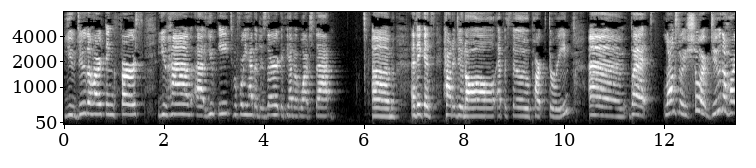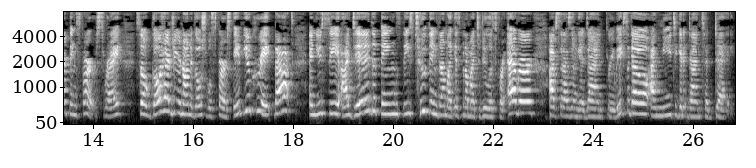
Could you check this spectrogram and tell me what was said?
you do the hard thing first. You have, uh, you eat before you have the dessert. If you haven't watched that, um, I think it's How to Do It All episode part three. Um, but long story short, do the hard things first, right? So go ahead and do your non negotiables first. If you create that and you see, I did the things, these two things that I'm like, it's been on my to do list forever. I've said I was going to get it done three weeks ago. I need to get it done today.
